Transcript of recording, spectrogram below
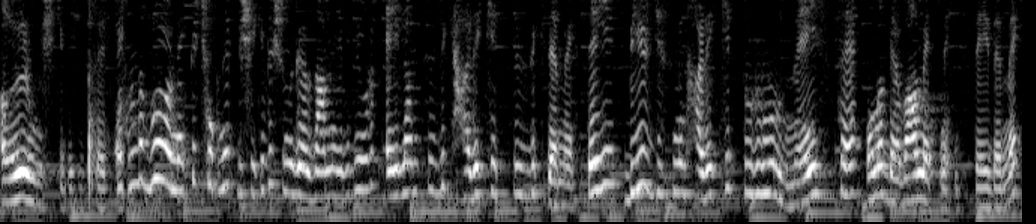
ağırmış gibi hissetti. Aslında bu örnekte çok net bir şekilde şunu gözlemleyebiliyoruz. Eylemsizlik hareketsizlik demek değil. Bir cismin hareket durumu neyse ona devam etme isteği demek.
